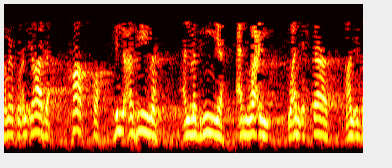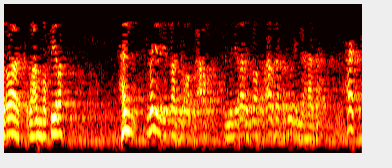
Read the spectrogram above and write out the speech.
كما يقول الإرادة خاصة بالعزيمة المبنية عن وعي وعن احساس وعن ادراك وعن بصيرة؟ هل من الذي قال في لغة العرب؟ أن الإرادة في لغة العرب لا تكون إلا هذا؟ هذا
